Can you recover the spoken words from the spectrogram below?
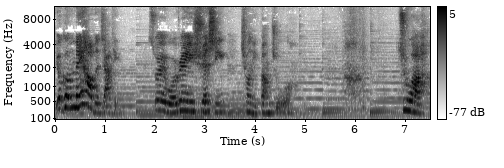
有个美好的家庭，所以我愿意学习。求你帮助我，主啊，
